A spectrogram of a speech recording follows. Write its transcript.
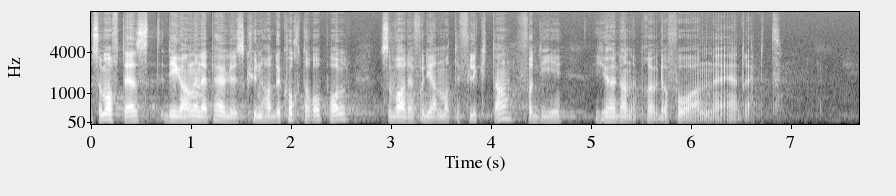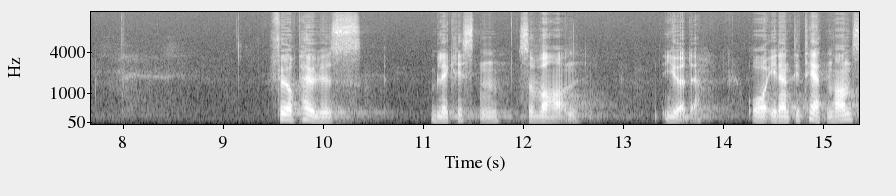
Som oftest de gangene Paulus kun hadde kortere opphold, så var det fordi han måtte flykte fordi jødene prøvde å få han eh, drept. Før Paulus ble kristen, så var han jøde. Og identiteten hans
